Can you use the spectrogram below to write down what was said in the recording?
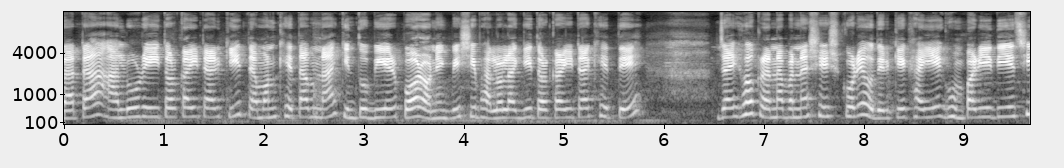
ডাটা আলুর এই তরকারিটা আর কি তেমন খেতাম না, কিন্তু বিয়ের পর অনেক বেশি ভালো লাগে তরকারিটা খেতে। যাই হোক, রান্নাবান্না শেষ করে ওদেরকে খাইয়ে ঘুম পাড়িয়ে দিয়েছি।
